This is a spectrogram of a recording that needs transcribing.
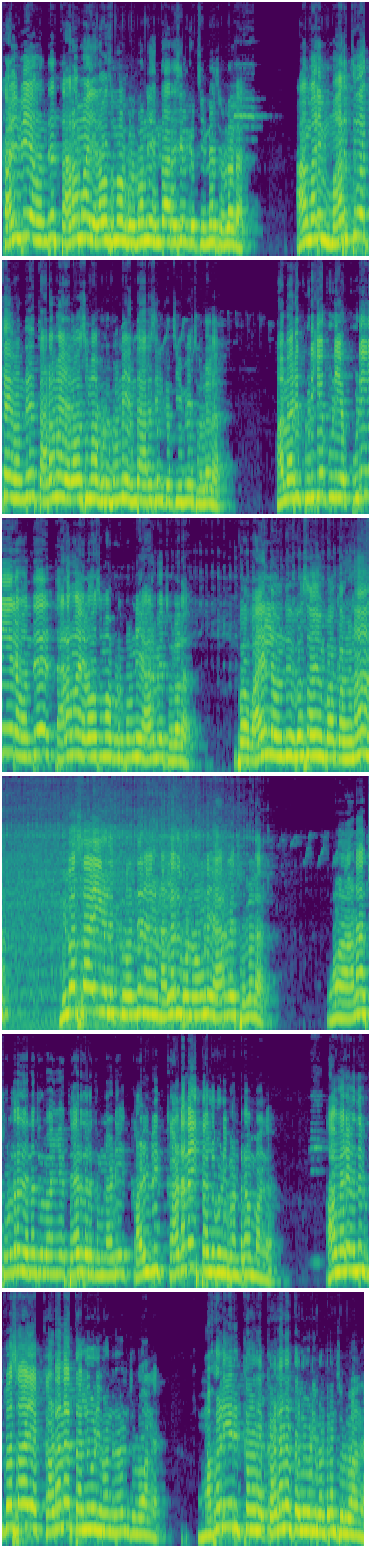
கல்வியை வந்து தரமாக இலவசமாக கொடுக்கணும்னு எந்த அரசியல் கட்சியுமே சொல்லலை. அது மாதிரி மருத்துவத்தை வந்து தரமா இலவசமா கொடுக்கணும்னு எந்த அரசியல் கட்சியுமே சொல்லலை. அது மாதிரி குடிக்கக்கூடிய குடிநீரை வந்து தரமா இலவசமா கொடுப்போம்னு யாருமே சொல்லலை. இப்போ வயலில் வந்து விவசாயம் பார்க்காங்கன்னா விவசாயிகளுக்கு வந்து நாங்கள் நல்லது பண்ணுவோம்னு யாருமே சொல்லலை. ஆனால் சொல்கிறது என்ன சொல்லுவாங்க? தேர்தலுக்கு முன்னாடி கல்வி கடனை தள்ளுபடி பண்ணுறம்பாங்க அது மாதிரி வந்து விவசாய கடனை தள்ளுபடி பண்ணுறேன்னு சொல்லுவாங்க. மகளிருக்கான கடனை தள்ளுபடி பண்ணுறேன்னு சொல்லுவாங்க.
